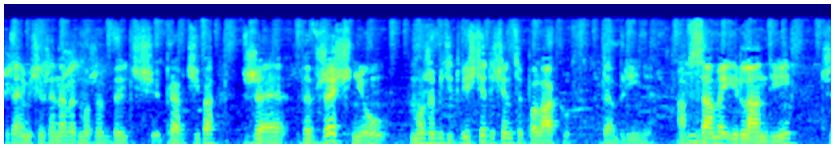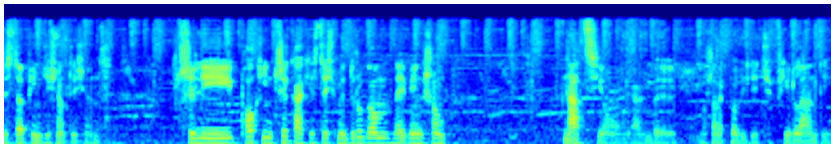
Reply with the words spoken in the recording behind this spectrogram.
wydaje mi się, że nawet może być prawdziwa, że we wrześniu może być 200 tysięcy Polaków w Dublinie, a w Mm. samej Irlandii 350 tysięcy. Czyli po Chińczykach jesteśmy drugą największą nacją, jakby można tak powiedzieć, w Irlandii.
